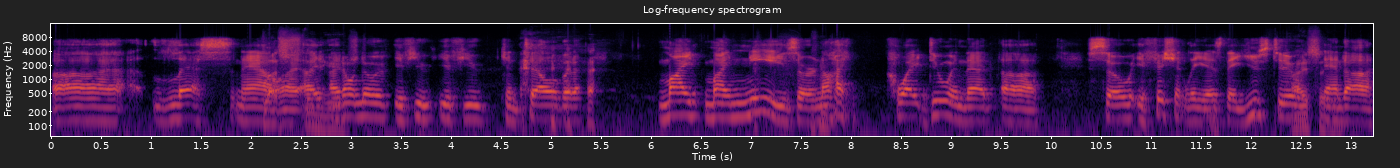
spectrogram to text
Uh, less now. Less I, I, I, don't know if you if you can tell, but my my knees are not quite doing that uh, so efficiently as they used to, I see. and uh,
